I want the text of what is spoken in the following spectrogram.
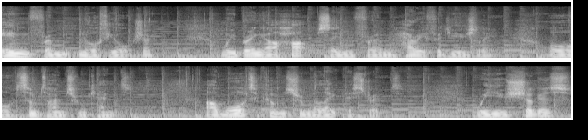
in from North Yorkshire. We bring our hops in from Hereford usually, or sometimes from Kent. Our water comes from the Lake District. We use sugars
